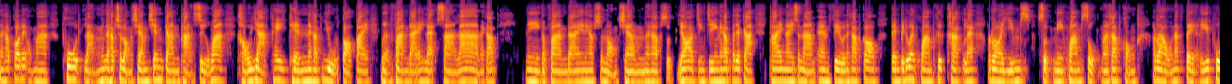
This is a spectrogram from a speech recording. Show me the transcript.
นะครับก็ได้ออกมาพูดหลังนะครับ ฉลองแชมป์เช่นกันผ่านสื่อว่าเขาอยากให้เทนนะครับอยู่ต่อไปเหมือนฟานไดและซาร่านะครับ นี่กับฟานไดนะครับ ฉลองแชมป์นะครับ สุดยอดจริง ๆ นะครับ บรรยากาศภายในสนามแอนฟิลด์นะครับ ก็เต็มไปด้วยความคึกคัก และรอยยิ้มสุดมีความสุขนะครับของ เรานักเตะลิพู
